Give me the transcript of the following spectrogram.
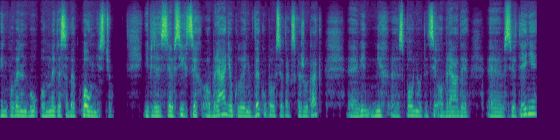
він повинен був омити себе повністю. І після всіх цих обрядів, коли він викупався, так скажу так, е, він міг е, сповнювати ці обряди в святині,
